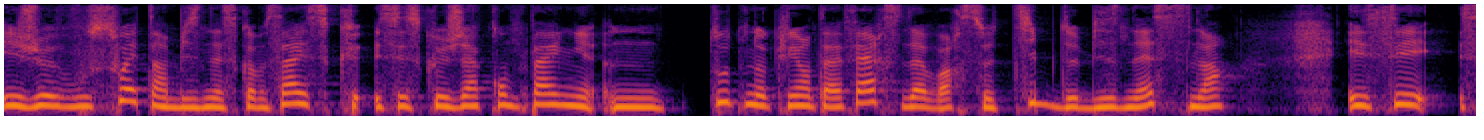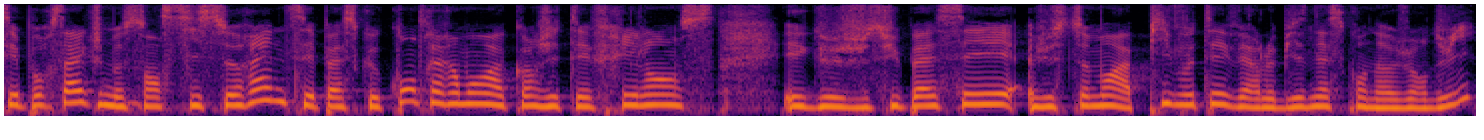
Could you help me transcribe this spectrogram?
Et je vous souhaite un business comme ça. Et c'est ce que j'accompagne toutes nos clientes à faire, c'est d'avoir ce type de business là. Et c'est pour ça que je me sens si sereine, c'est parce que contrairement à quand j'étais freelance et que je suis passée justement à pivoter vers le business qu'on a aujourd'hui,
